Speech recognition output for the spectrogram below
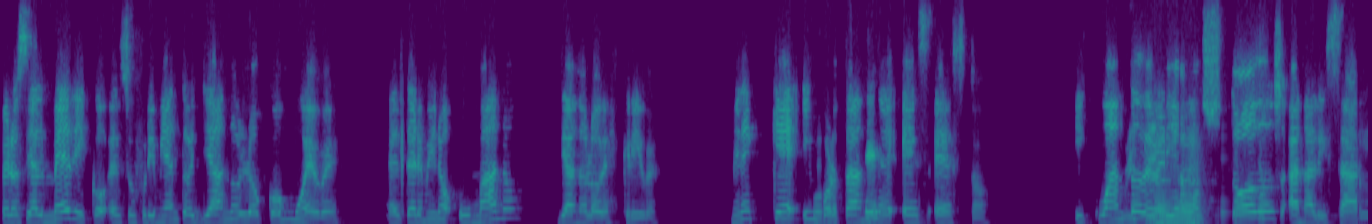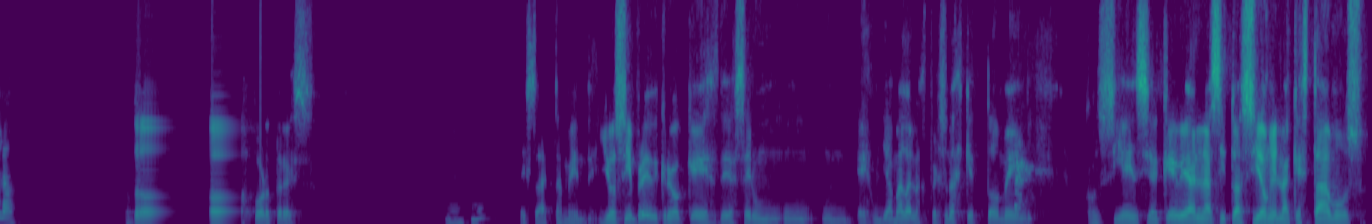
Pero si al médico el sufrimiento ya no lo conmueve, el término humano ya no lo describe. Miren qué importante es esto y cuánto deberíamos todos analizarlo. Dos, por tres. Exactamente. Yo siempre creo que es de hacer un, es un llamado a las personas que tomen conciencia, que vean la situación en la que estamos.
